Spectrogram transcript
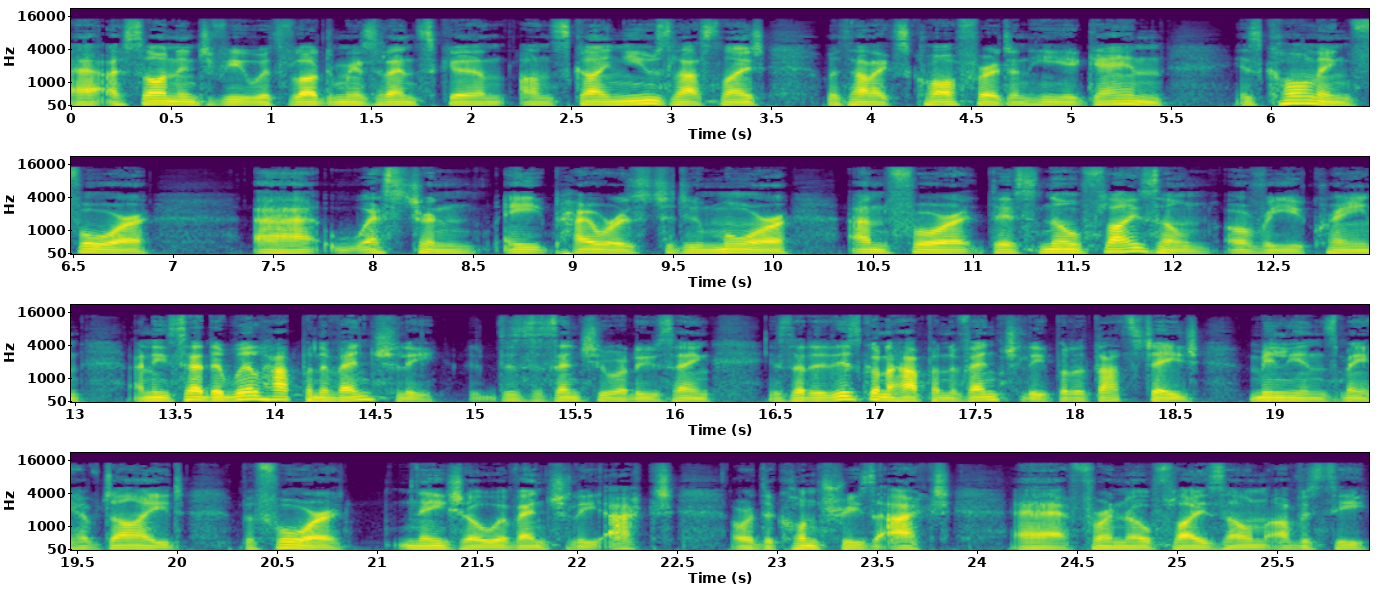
Uh, I saw an interview with Vladimir Zelensky on, on Sky News last night with Alex Crawford, and he again is calling for uh, Western aid powers to do more and for this no fly zone over Ukraine. And he said it will happen eventually. This is essentially what he was saying is that it is going to happen eventually, but at that stage, millions may have died before NATO eventually act or the countries act uh, for a no fly zone. Obviously,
